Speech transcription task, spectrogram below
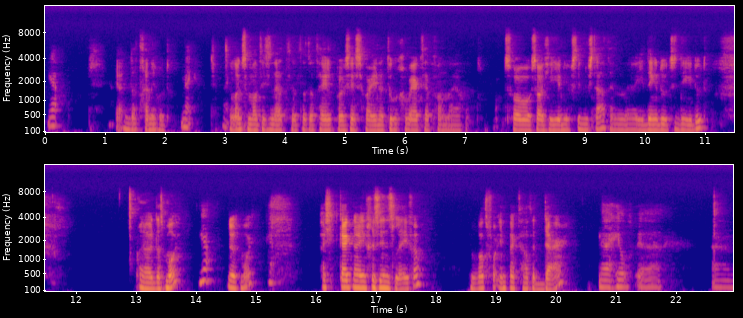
Ja. Ja, dat gaat niet goed. Nee. En langzamerhand is inderdaad dat, dat, dat hele proces waar je naartoe gewerkt hebt van, ja, zo, zoals je hier nu, nu staat en eh, je dingen doet die je doet. Eh, dat is mooi. Ja. Dat is mooi. Ja. Als je kijkt naar je gezinsleven, wat voor impact had het daar? Ja, heel. eh, ehm,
